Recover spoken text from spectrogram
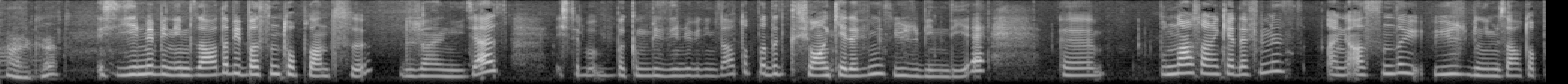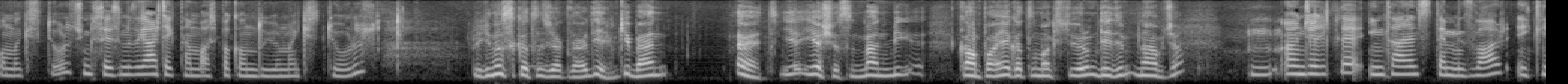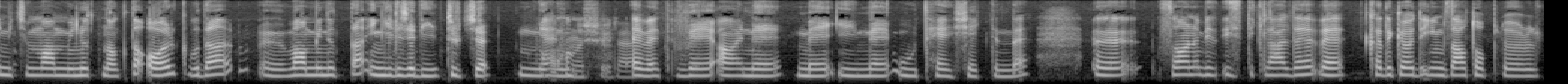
Harika. İşte 20 bin imzada bir basın toplantısı düzenleyeceğiz. İşte bu- bakın biz 20 bin imza topladık. Şu anki hedefimiz 100 bin diye. Ee, bundan sonraki hedefimiz hani aslında 100 bin imza toplamak istiyoruz. Çünkü sesimizi gerçekten başbakanı duyurmak istiyoruz. Peki nasıl katılacaklar? Diyelim ki ben evet ya- yaşasın ben bir kampanyaya katılmak istiyorum dedim. Ne yapacağım? Hmm, Öncelikle internet sitemiz var. İklim için oneminute.org. Bu da e, one minute da İngilizce değil, Türkçe. Yani, Okunuşuyla. Evet. V-A-N-M-I-N-U-T şeklinde. Ee, sonra biz İstiklal'de ve Kadıköy'de imza topluyoruz.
